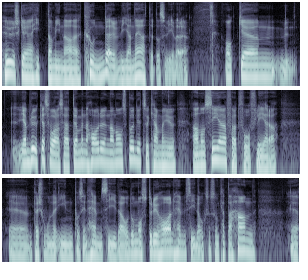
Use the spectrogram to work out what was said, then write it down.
hur ska jag hitta mina kunder via nätet och så vidare? Och eh, jag brukar svara så här att ja, men har du en annonsbudget så kan man ju annonsera för att få flera Eh, personer in på sin hemsida och då måste du ha en hemsida också som kan ta hand eh,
